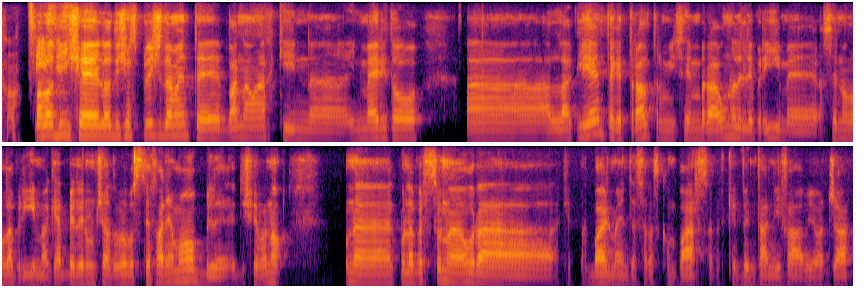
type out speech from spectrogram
Sì, lo, sì, dice, sì. lo, dice, esplicitamente Vanna Marchi in, in merito a, alla cliente, che tra l'altro mi sembra una delle prime, se non la prima, che abbia denunciato proprio Stefania Mobile, e diceva no, una, quella persona ora, che probabilmente sarà scomparsa perché vent'anni fa aveva già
